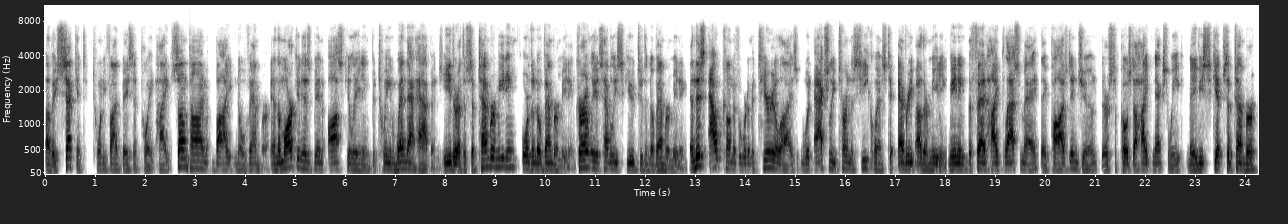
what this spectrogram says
of a second 25 basis point hike sometime by November. And the market has been oscillating between when that happens, either at the September meeting or the November meeting. Currently, it's heavily skewed to the November meeting. And this outcome, if it were to materialize, would actually turn the sequence to every other meeting, meaning the Fed hiked last May, they paused in June, they're supposed to hike next week, maybe skip September,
